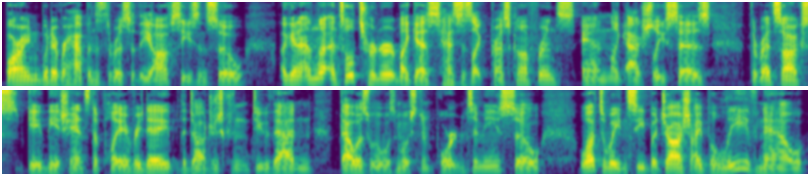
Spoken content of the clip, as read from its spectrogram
barring whatever happens the rest of the offseason. So again, until Turner, I guess, has his like press conference and like actually says the Red Sox gave me a chance to play every day, the Dodgers couldn't do that, and that was what was most important to me. So we'll have to wait and see. But Josh, I believe now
